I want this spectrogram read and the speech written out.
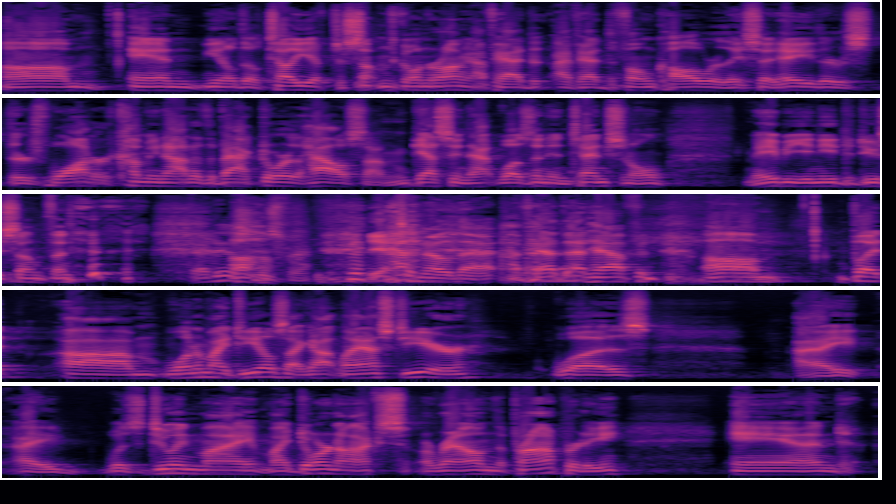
um, and you know they'll tell you if there's something's going wrong. I've had I've had the phone call where they said, "Hey, there's there's water coming out of the back door of the house." I'm guessing that wasn't intentional. Maybe you need to do something. That is Um, useful to know that. I've had that happen. Um, but um, one of my deals I got last year was I I was doing my my door knocks around the property, and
